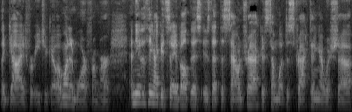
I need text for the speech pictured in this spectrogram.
the guide for Ichigo. I wanted more from her. And the other thing I could say about this is that the soundtrack is somewhat distracting. I wish uh,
